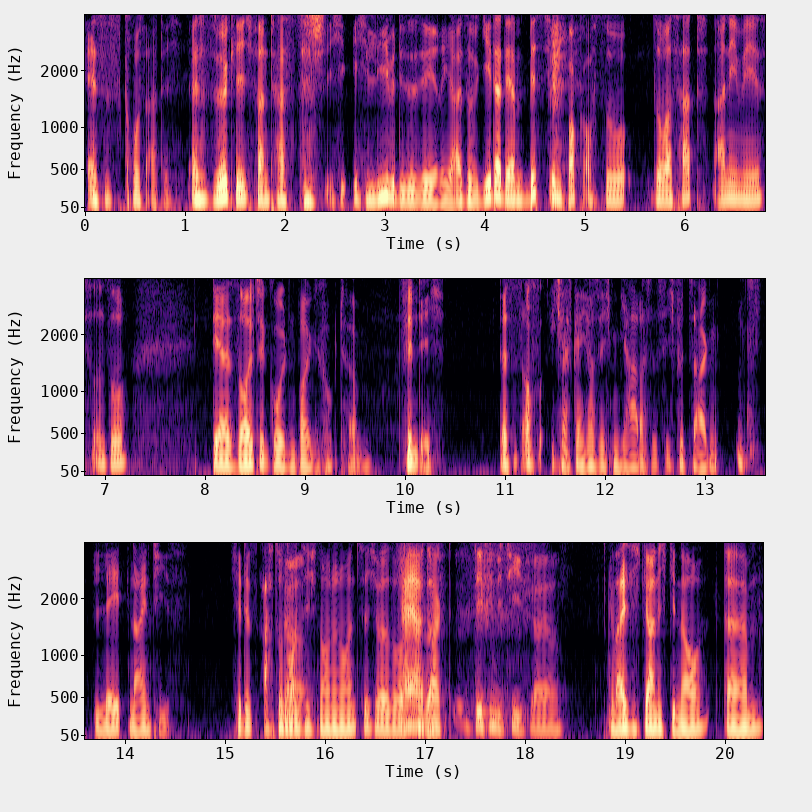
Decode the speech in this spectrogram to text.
es ist großartig. Es ist wirklich fantastisch. Ich, ich liebe diese Serie. Also jeder, der ein bisschen Bock auf so sowas hat, Animes und so, der sollte Golden Boy geguckt haben. Finde ich. Das ist auch so, ich weiß gar nicht, aus welchem Jahr das ist. Ich würde sagen, late 90s. Ich hätte jetzt 98, 99 oder sowas ja, ja, gesagt. definitiv, ja, ja. Weiß ich gar nicht genau. Ähm,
